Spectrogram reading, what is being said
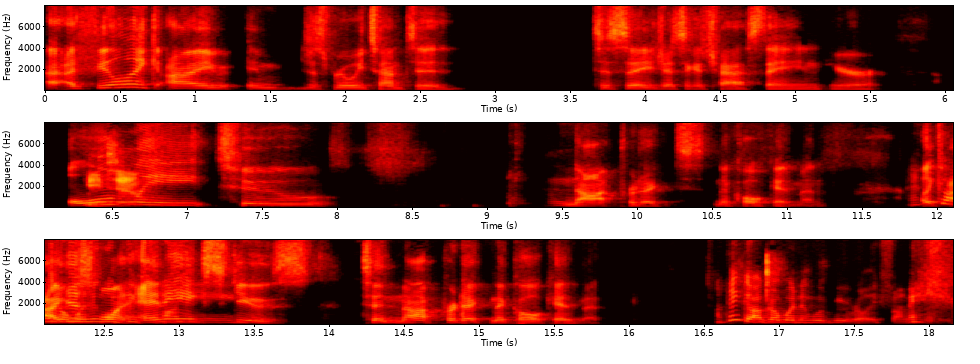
I I feel like I am just really tempted to say Jessica Chastain here only to not predict Nicole Kidman. I Like I just want any funny. excuse to not predict Nicole Kidman. I think Gaga winning would be really funny.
